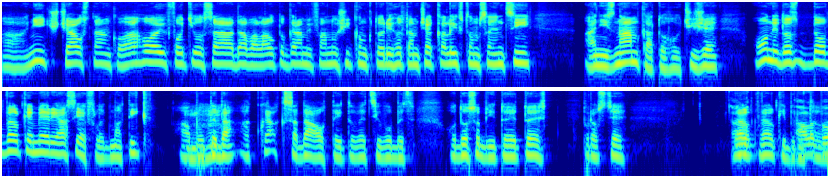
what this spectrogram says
A nič, čau Stánko, ahoj, fotil sa, dával autogramy fanúšikom, ktorí ho tam čakali v tom senci. Ani známka toho. Čiže on je do, do veľkej miery asi aj flegmatik, Alebo mm-hmm. teda, ak, ak sa dá od tejto veci vôbec odosobniť, to je, to je proste veľk, veľký brutál. Alebo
